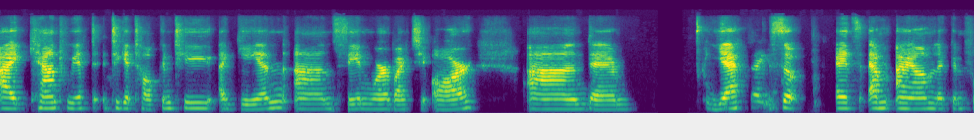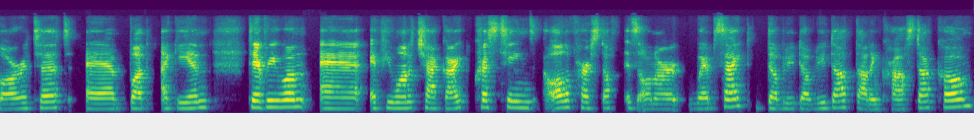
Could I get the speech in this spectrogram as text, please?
I can't wait to get talking to you again and seeing whereabouts you are. And um, yeah so it's um, i am looking forward to it. Uh, but again to everyone uh, if you want to check out christine's all of her stuff is on our website www.danningcrafts.com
